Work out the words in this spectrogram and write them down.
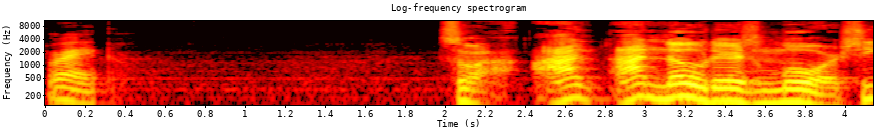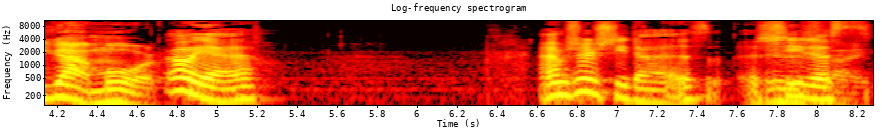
right. So I I know there's more. She got more. Oh yeah. I'm sure she does. She just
